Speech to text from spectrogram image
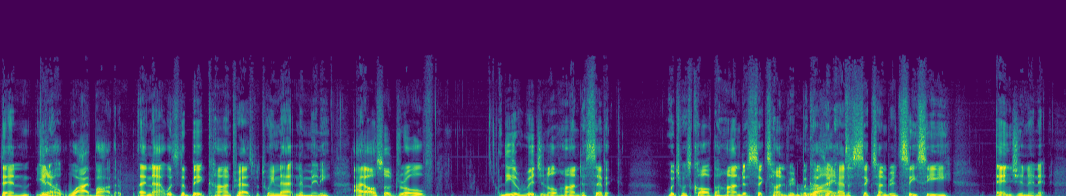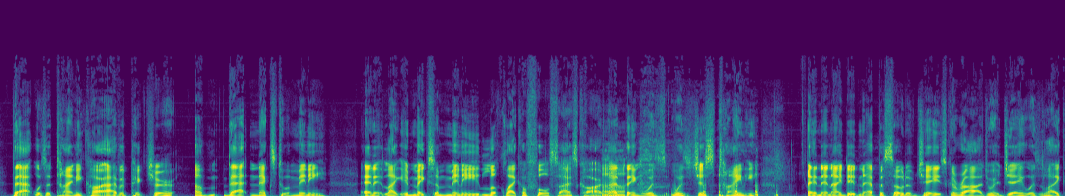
then you Yeah. know why bother? And that was the big contrast between that and the Mini. I also drove the original Honda Civic, which was called the Honda 600 because Right. it had a 600 cc engine in it. That was a tiny car. I have a picture of that next to a Mini. And it like it makes a mini look like a full size car. That thing was was just tiny. And then I did an episode of Jay's Garage where Jay was like,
